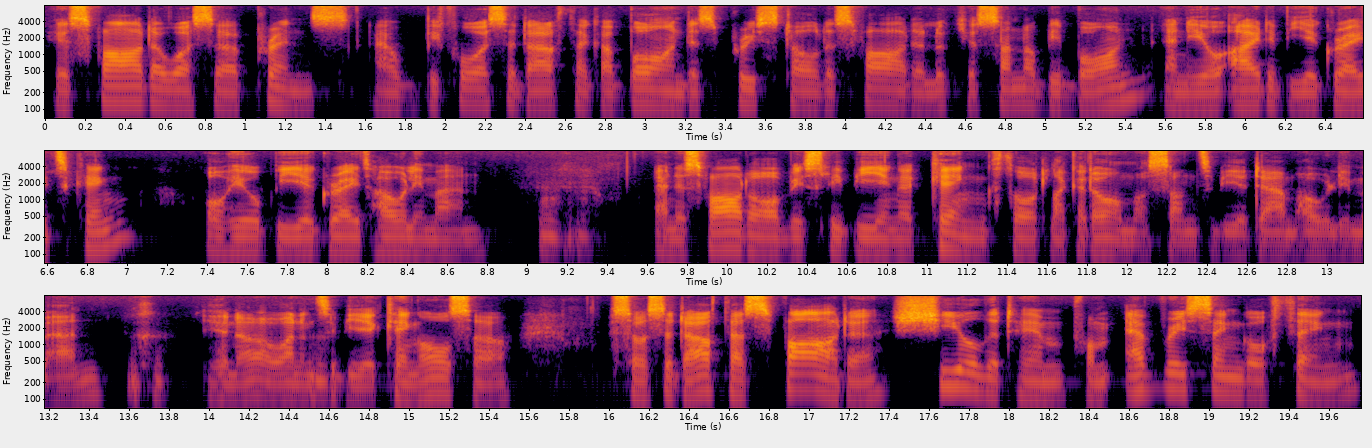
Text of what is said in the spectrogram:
His father was a prince. And before Siddhartha got born, this priest told his father, Look, your son will be born, and he'll either be a great king or he'll be a great holy man. Mhm. And his father, obviously being a king, thought like, I don't want my son to be a damn holy man. you know, I want him to be a king also. So Siddhartha's father shielded him from every single thing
